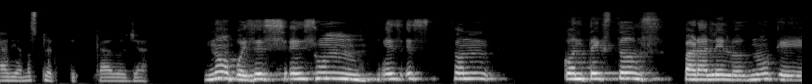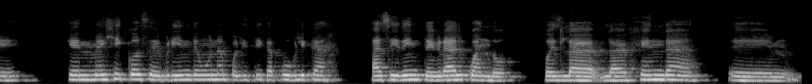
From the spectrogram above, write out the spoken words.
habíamos platicado ya. No, pues es, es un, es, es, son contextos paralelos, ¿no? Que, que en México se brinde una política pública así de integral cuando pues la, la agenda em,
